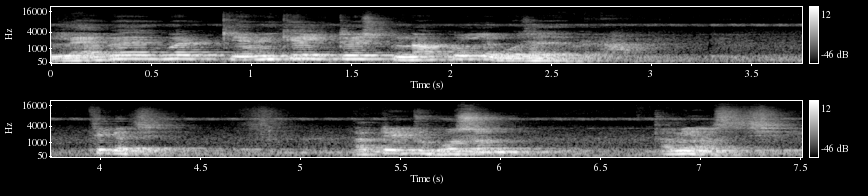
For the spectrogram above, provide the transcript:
ল্যাবে একবার কেমিক্যাল টেস্ট না করলে বোঝা যাবে না। ঠিক আছে। আপনি একটু বসুন, আমি আসছি।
